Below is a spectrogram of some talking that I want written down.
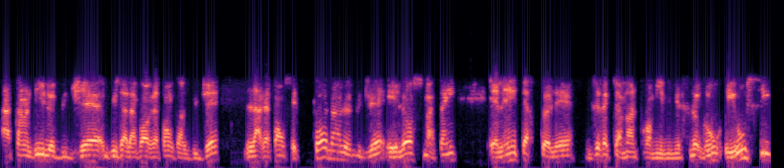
attendez le budget, vous allez avoir réponse dans le budget. La réponse n'est pas dans le budget. Et là, ce matin, elle interpellait directement le premier ministre Legault et aussi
